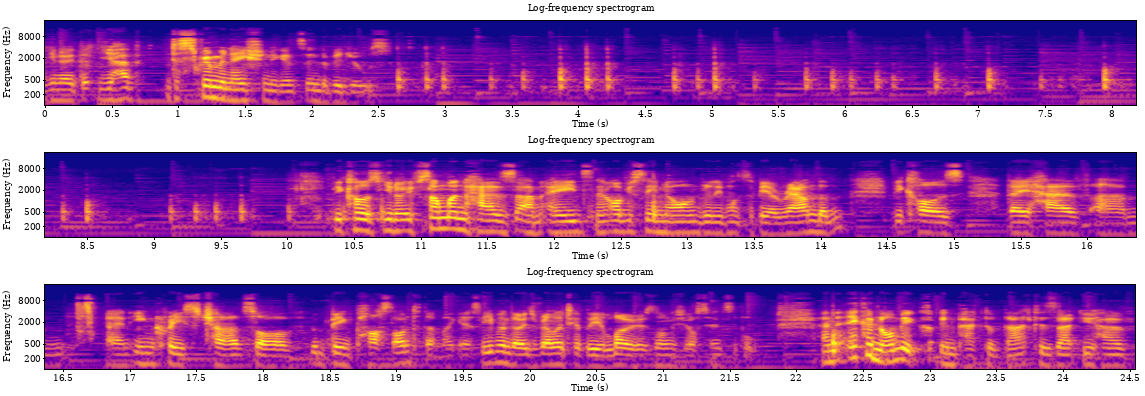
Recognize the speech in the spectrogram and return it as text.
you know that you have discrimination against individuals. Because you know if someone has um, AIDS, then obviously no one really wants to be around them because they have um, an increased chance of being passed on to them. I guess even though it's relatively low as long as you're sensible. And the economic impact of that is that you have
